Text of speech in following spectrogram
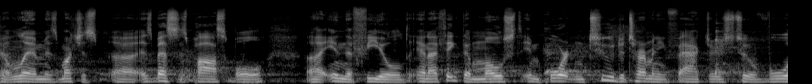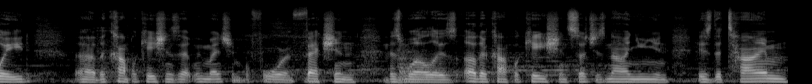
the limb as much as uh, as best as possible uh, in the field. And I think the most important two determining factors to avoid uh, the complications that we mentioned before, infection, as well as other complications such as non-union, is the time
